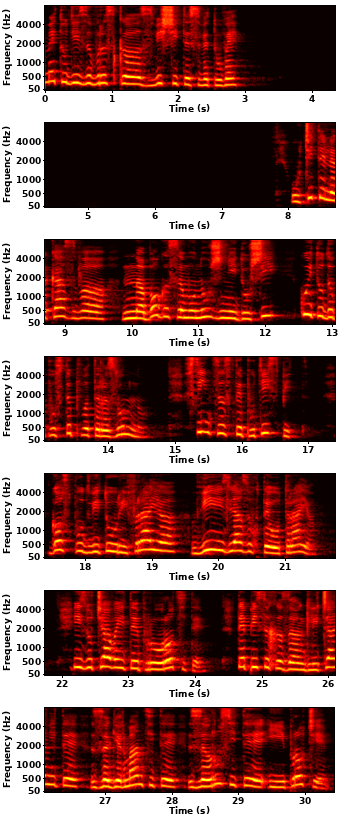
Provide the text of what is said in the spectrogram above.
Методи за връзка с висшите светове Учителя казва, на Бога са му нужни души, които да постъпват разумно. В синца сте под изпит. Господ ви тури в рая, вие излязохте от рая. Изучавайте пророците. Те писаха за англичаните, за германците, за русите и прочие.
